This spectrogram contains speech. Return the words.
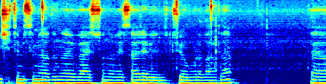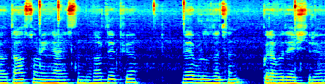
işletim isminin adını, versiyonu vesaire belirtiyor buralarda. Ee, daha sonra aynısını buralarda yapıyor. Ve burada zaten grabı değiştiriyor.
